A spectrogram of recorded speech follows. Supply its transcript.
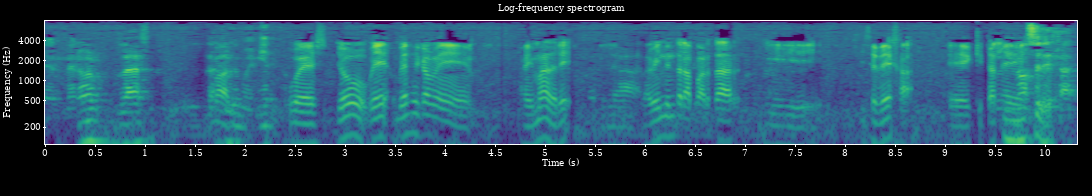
el menor ras, Vale. de movimiento. Pues yo voy, voy a acercarme a mi madre, la, la voy a intentar apartar y si se deja, eh, quitarle... No se deja.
